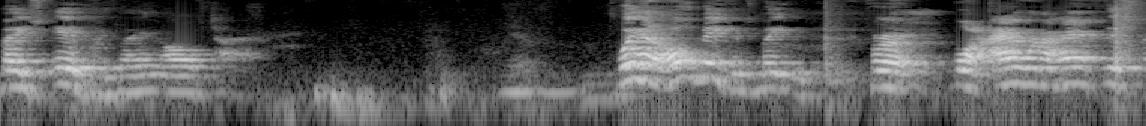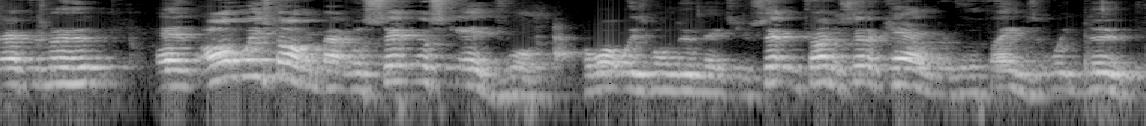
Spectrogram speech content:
base everything off time. We had a whole deacons meeting for what an hour and a half this afternoon, and all we talking about was setting a schedule for what we was going to do next year. Setting, trying to set a calendar for the things that we do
